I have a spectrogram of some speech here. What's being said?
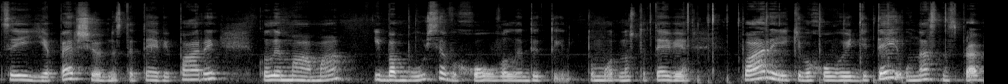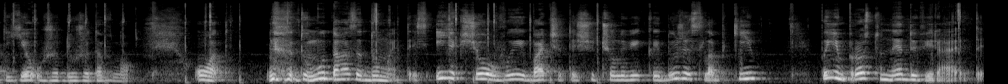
це і є перші одностатеві пари, коли мама і бабуся виховували дитину. Тому одностатеві пари, які виховують дітей, у нас насправді є уже дуже давно. От. Тому да, задумайтесь. І якщо ви бачите, що чоловіки дуже слабкі, ви їм просто не довіряєте.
